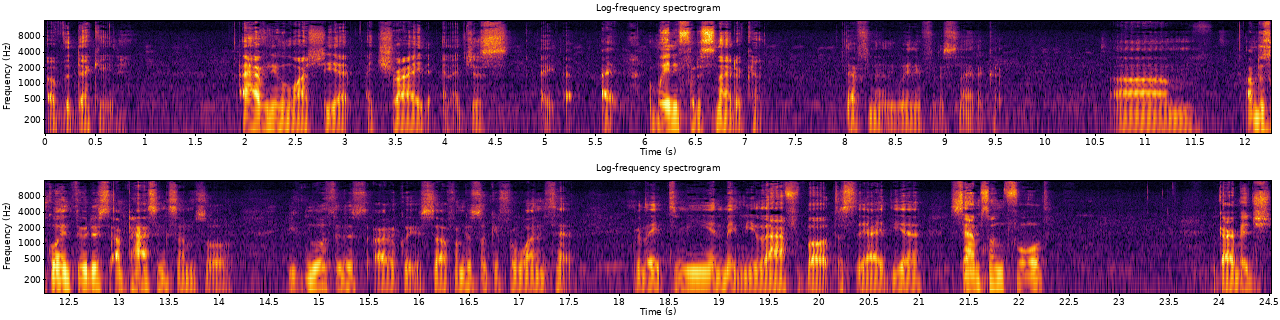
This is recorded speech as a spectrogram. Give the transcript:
of the decade. I haven't even watched it yet. I tried and I just I, I, I'm waiting for the Snyder cut. Definitely waiting for the Snyder cut. Um, I'm just going through this. I'm passing some, so you can go through this article yourself. I'm just looking for ones that relate to me and make me laugh about just the idea. Samsung Fold, garbage.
